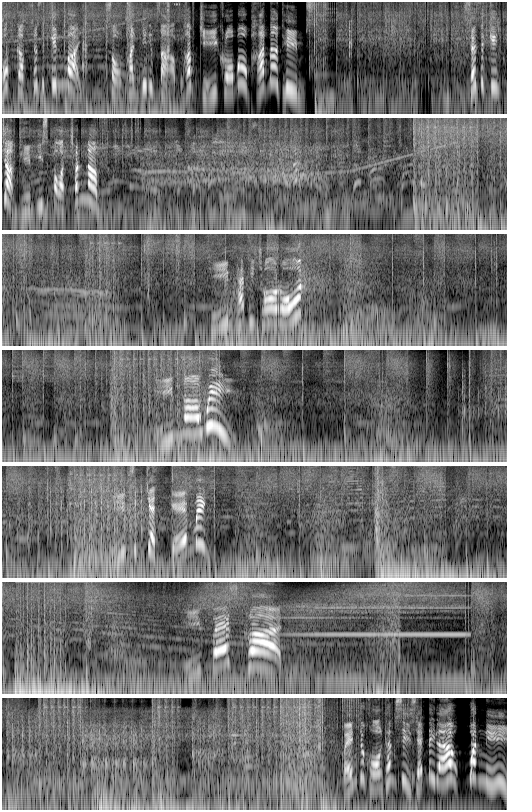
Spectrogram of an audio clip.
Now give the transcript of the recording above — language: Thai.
พบกับเซสกินใหม่ 2023 PUBG Global Partner Teams เซตสกินจากทีม eSport ชั้นนำ ทีมแพทิชอโรดทีมนาวี ทีม17เกมมิ่งทีเฟสคลานเป็นเจ้าของทั้ง 4 เซตได้แล้ววันนี้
